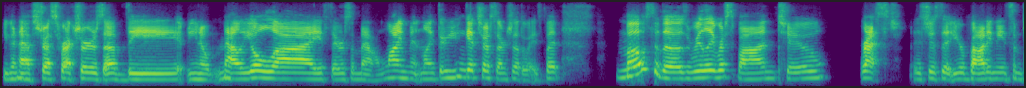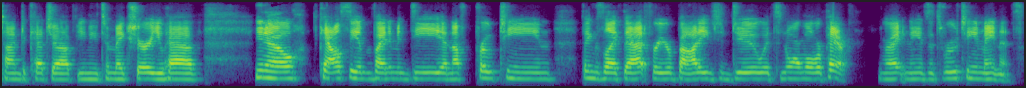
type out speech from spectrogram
You can have stress fractures of the you know malleoli if there's a malalignment like there you can get stress fractures other ways. But most of those really respond to rest. It's just that your body needs some time to catch up. You need to make sure you have you know, calcium, vitamin D, enough protein, things like that for your body to do its normal repair right? It needs its routine maintenance.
